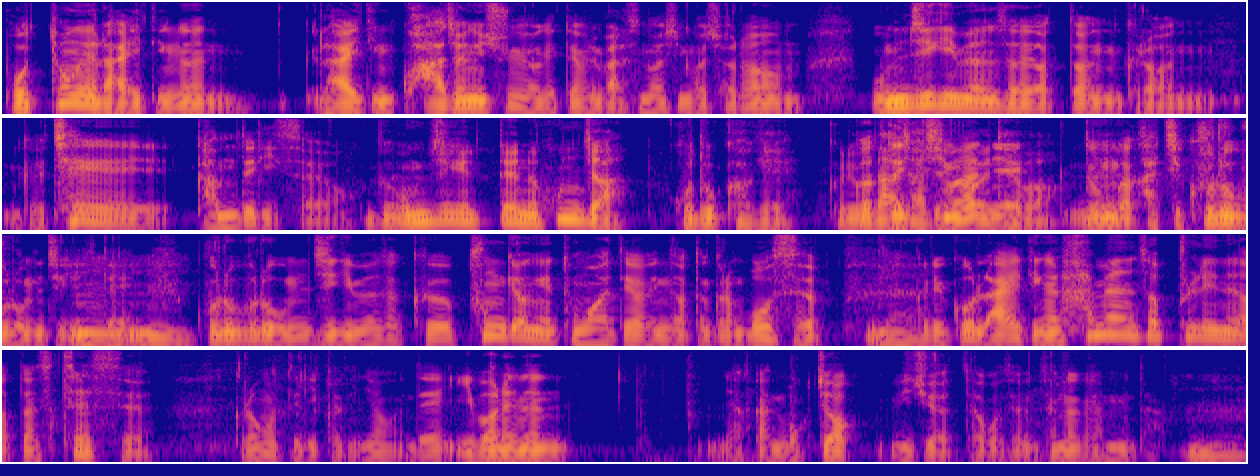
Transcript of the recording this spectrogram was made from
보통의 라이딩은 라이딩 과정이 중요하기 때문에 말씀하신 것처럼 움직이면서의 어떤 그런 그 체감들이 있어요. 그 움직일 때는 혼자 고독하게 그리고 나 자신과의 예, 대화. 누군가 네. 같이 그룹으로 움직일 음, 때 음, 그룹으로 움직이면서 그 풍경에 동화되어 있는 어떤 그런 모습 네. 그리고 라이딩을 하면서 풀리는 어떤 스트레스 그런 것들이 있거든요. 근데 이번에는 약간 목적 위주였다고 저는 생각을 합니다. 음,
